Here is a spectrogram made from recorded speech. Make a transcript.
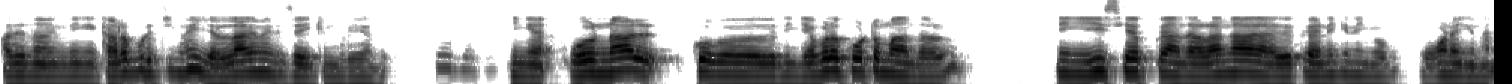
அது நான் நீங்கள் கடைப்பிடிச்சிங்கன்னா எல்லாருமே ஜெயிக்க முடியாது. நீங்கள் ஒரு நாள் நீங்கள் எவ்வளோ கூட்டமாக இருந்தாலும் நீங்கள் ஈஸியாக போய் அந்த அழகா இருக்க அன்னைக்கு நீங்கள் போனீங்கன்னா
